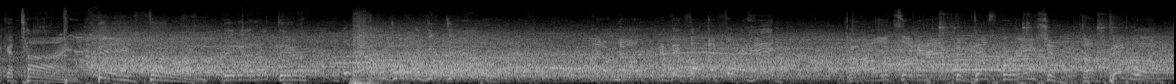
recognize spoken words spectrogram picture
of time. Big forearm. They got up there, but how are they going to get down? I don't know if they thought that far ahead. Oh, looks like an act of desperation. A big one.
